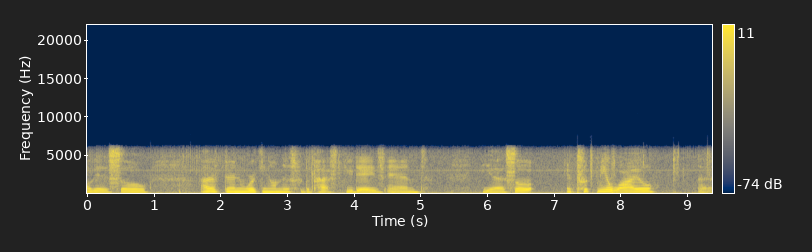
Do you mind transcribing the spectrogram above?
Okay, so I've been working on this for the past few days and yeah, so it took me a while. Uh,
